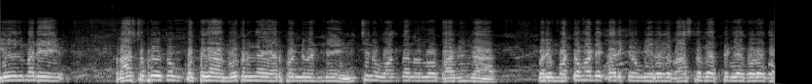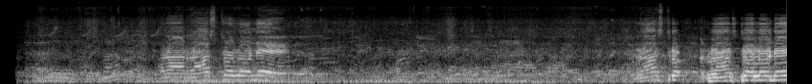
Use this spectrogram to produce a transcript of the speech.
ఈరోజు మరి రాష్ట్ర ప్రభుత్వం కొత్తగా నూతనంగా ఏర్పడిన వెంటనే ఇచ్చిన వాగ్దానంలో భాగంగా మరి మొట్టమొదటి కార్యక్రమం ఈరోజు రాష్ట్ర వ్యాప్తంగా కూడా ఒక రాష్ట్రంలోనే రాష్ట్ర రాష్ట్రంలోనే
